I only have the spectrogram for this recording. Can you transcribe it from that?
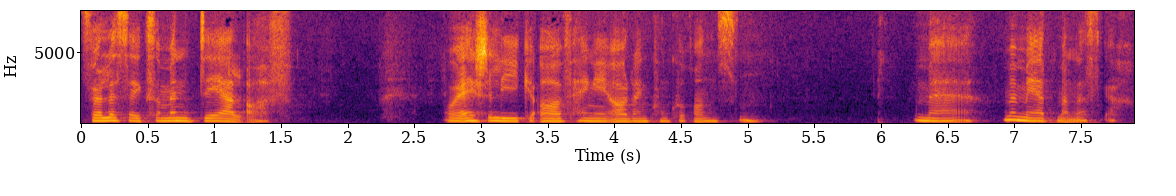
føle seg som en del av. Og er ikke like avhengig av den konkurransen med, med medmennesker.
